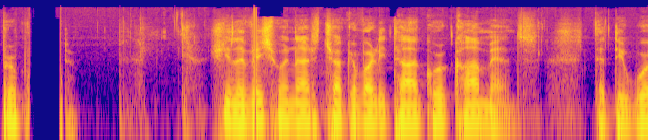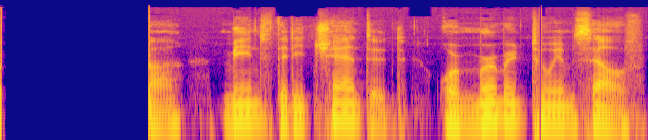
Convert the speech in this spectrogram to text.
Purport. Srila Vishwanath Chakravarti Thakur comments that the word means that he chanted or murmured to himself,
